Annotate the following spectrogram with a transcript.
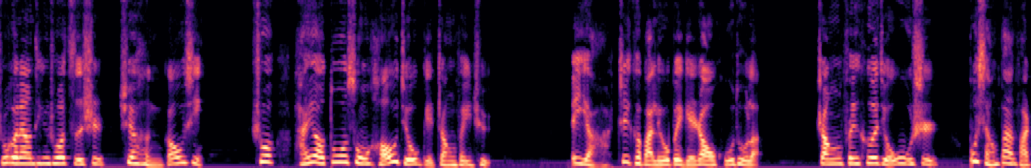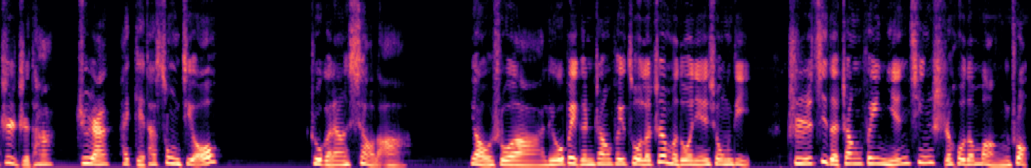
诸葛亮听说此事，却很高兴，说还要多送好酒给张飞去。哎呀，这可把刘备给绕糊涂了。张飞喝酒误事，不想办法制止他，居然还给他送酒。诸葛亮笑了啊，要说啊，刘备跟张飞做了这么多年兄弟，只记得张飞年轻时候的莽撞，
